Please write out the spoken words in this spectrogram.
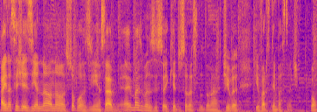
Aí na CGzinha, não, não, eu sou boazinha, sabe? É mais ou menos isso aí que é dissonância da narrativa e o vários tem bastante. Bom,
